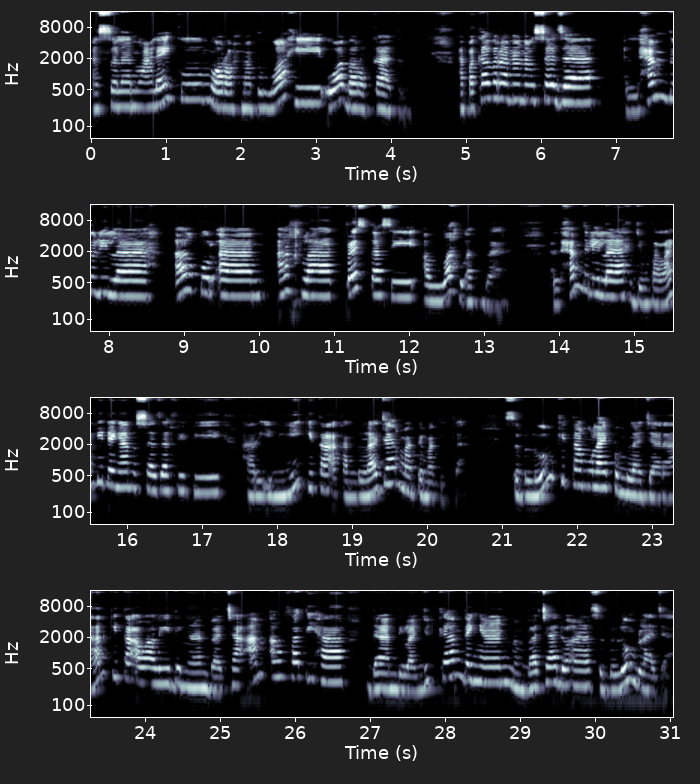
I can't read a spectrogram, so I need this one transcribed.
Assalamualaikum warahmatullahi wabarakatuh. Apa kabar anak-anak ustazah? Alhamdulillah, Al-Quran, akhlak, prestasi, Allahu Akbar. Alhamdulillah, jumpa lagi dengan Ustazah Vivi. Hari ini kita akan belajar matematika. Sebelum kita mulai pembelajaran, kita awali dengan bacaan Al-Fatihah dan dilanjutkan dengan membaca doa sebelum belajar.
